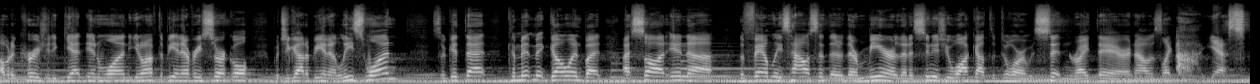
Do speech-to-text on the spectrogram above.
I would encourage you to get in one. You don't have to be in every circle, but you got to be in at least one. So get that commitment going. But I saw it in uh, the family's house at their, their mirror that as soon as you walk out the door, it was sitting right there. And I was like, ah, yes,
